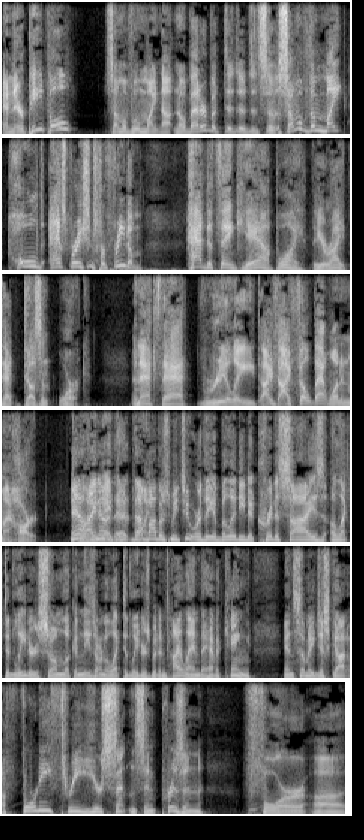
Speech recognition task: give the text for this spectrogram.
And there are people, some of whom might not know better, but th- th- th- some of them might hold aspirations for freedom. Had to think, yeah, boy, you're right. That doesn't work. And that's that really, I, I felt that one in my heart. Yeah, I know that, that bothers me too. Or the ability to criticize elected leaders. So I'm looking; these aren't elected leaders, but in Thailand they have a king, and somebody just got a 43 year sentence in prison for uh,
